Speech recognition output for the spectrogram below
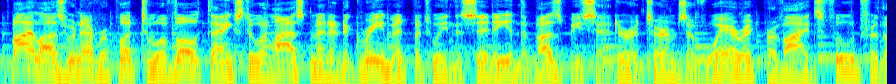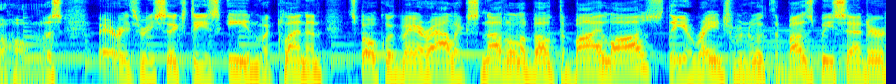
The bylaws were never put to a vote thanks to a last minute agreement between the city and the Busby Center in terms of where it provides food for the homeless. Barrie 360's Ian MacLennan spoke with Mayor Alex Nuttall about the bylaws, the arrangement with the Busby Center,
